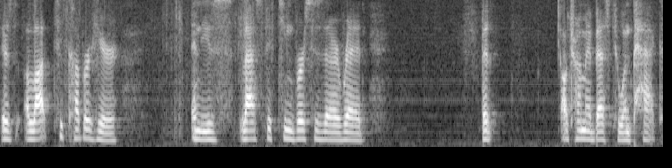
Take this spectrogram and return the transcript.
there's a lot to cover here in these last 15 verses that I read. But I'll try my best to unpack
